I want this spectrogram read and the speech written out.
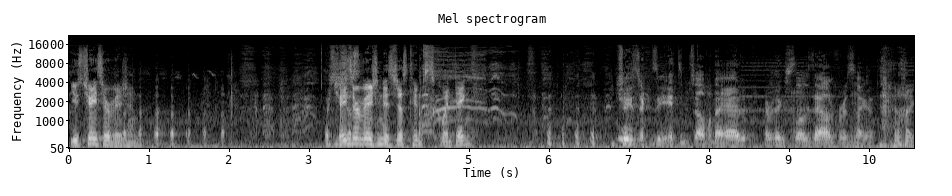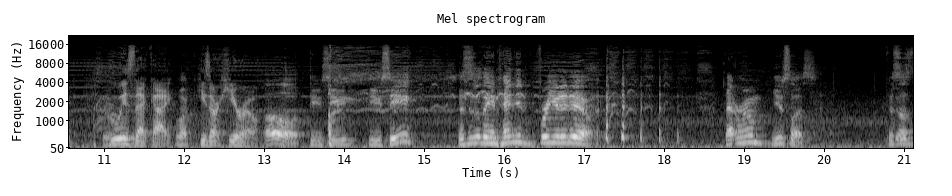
Use Chaser Vision. It's Chaser just- Vision is just him squinting. Chaser, as he hits himself in the head, everything slows down for a second. like, who is that guy? Look. He's our hero. Oh, Do you see? Do you see? This is what they intended for you to do. that room useless. This is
